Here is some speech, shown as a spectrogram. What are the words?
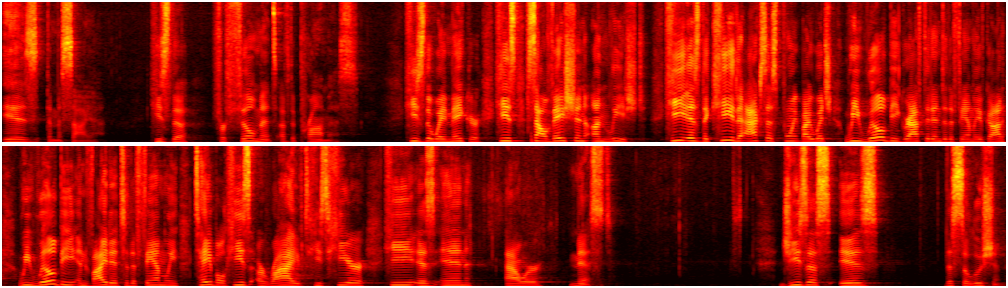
is the Messiah. He's the fulfillment of the promise. He's the way maker. He's salvation unleashed. He is the key, the access point by which we will be grafted into the family of God. We will be invited to the family table. He's arrived, He's here, He is in our midst. Jesus is the solution,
